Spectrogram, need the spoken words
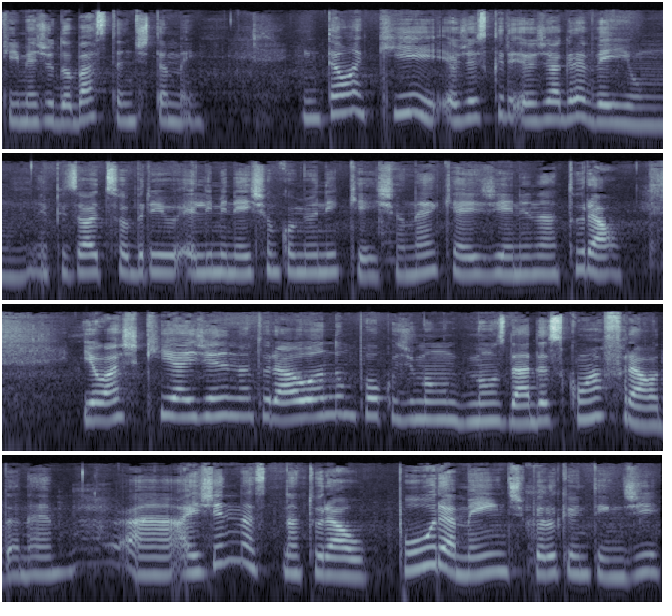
que me ajudou bastante também. Então aqui eu já, escrevi, eu já gravei um episódio sobre Elimination Communication, né, que é a higiene natural. E eu acho que a higiene natural anda um pouco de mão, mãos dadas com a fralda, né? A, a higiene natural, puramente, pelo que eu entendi,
